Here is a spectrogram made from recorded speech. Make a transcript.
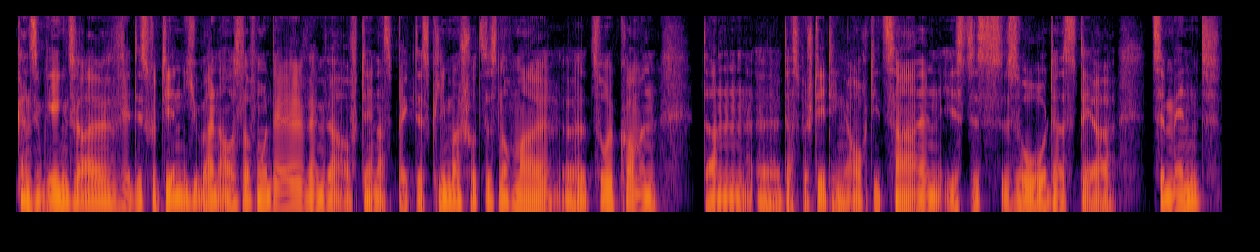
Ganz im Gegenteil, wir diskutieren nicht über ein Auslaufmodell. Wenn wir auf den Aspekt des Klimaschutzes nochmal äh, zurückkommen, dann, äh, das bestätigen auch die Zahlen, ist es so, dass der Zement,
